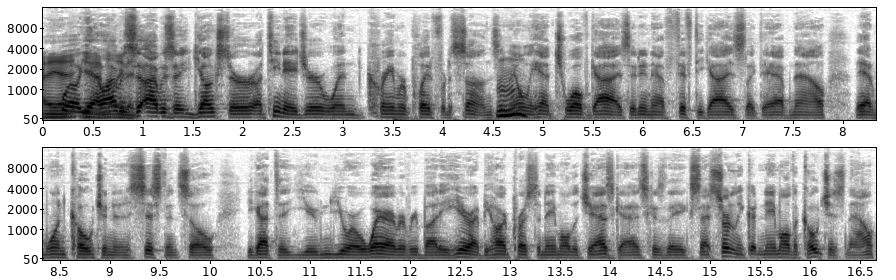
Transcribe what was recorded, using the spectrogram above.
I- well, yeah, I I was it. I was a youngster, a teenager when Kramer played for the Suns, Mm-hmm. and they only had twelve guys. They didn't have fifty guys like they have now. They had one coach and an assistant, so you got to you you were aware of everybody. Here, I'd be hard pressed to name all the Jazz guys because they I certainly couldn't name all the coaches now.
